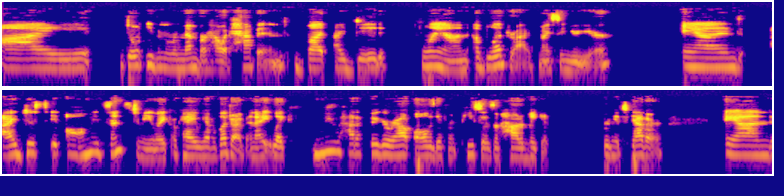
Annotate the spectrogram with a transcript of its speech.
I don't even remember how it happened, but I did plan a blood drive my senior year. And I just, it all made sense to me. Like, okay, we have a blood drive. And I like knew how to figure out all the different pieces of how to make it, bring it together. And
